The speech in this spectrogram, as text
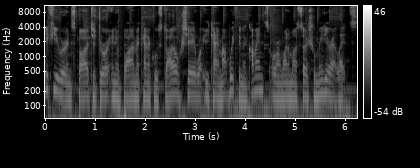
If you were inspired to draw in a biomechanical style, share what you came up with in the comments or on one of my social media outlets.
